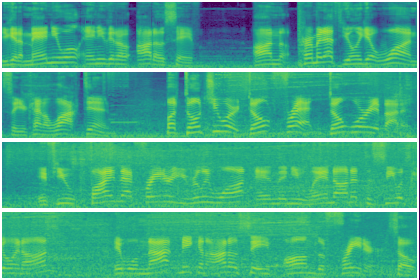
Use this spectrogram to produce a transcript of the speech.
You get a manual and you get an autosave. On permadeath, you only get one, so you're kind of locked in. But don't you worry. Don't fret. Don't worry about it. If you find that freighter you really want and then you land on it to see what's going on, it will not make an autosave on the freighter. So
